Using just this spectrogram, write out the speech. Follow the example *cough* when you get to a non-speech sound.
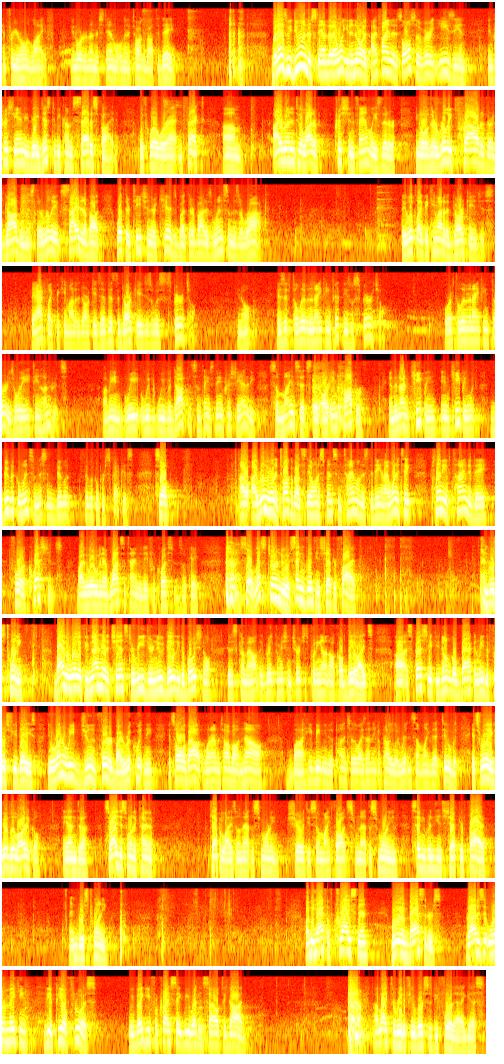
and for your own life in order to understand what we're going to talk about today. *coughs* But as we do understand that, I want you to know I find that it's also very easy in, in Christianity today just to become satisfied with where we're at. In fact, um, I run into a lot of Christian families that are, you know, they're really proud of their godliness. They're really excited about what they're teaching their kids, but they're about as winsome as a rock. They look like they came out of the dark ages. They act like they came out of the dark ages. If it's the dark ages, it was spiritual. You know? As if to live in the 1950s was spiritual, or if to live in the 1930s or the 1800s. I mean, we, we've, we've adopted some things today in Christianity, some mindsets that are improper, and they're not in keeping, in keeping with biblical winsomeness and biblical perspectives. So, I, I really want to talk about this today. I want to spend some time on this today, and I want to take plenty of time today for questions. By the way, we're going to have lots of time today for questions, okay? *clears throat* so let's turn to 2 Corinthians chapter 5 and verse 20. By the way, if you've not had a chance to read your new daily devotional, that has come out, the Great Commission Church is putting out now called Daylights. Uh, especially if you don't go back and read the first few days. You'll run to read June 3rd by Rick Whitney. It's all about what I'm going to talk about now. Uh, he beat me to the punch. Otherwise, I think I probably would have written something like that too. But it's really a good little article. And uh, so I just want to kind of capitalize on that this morning, share with you some of my thoughts from that this morning in 2 Corinthians chapter 5 and verse 20. On behalf of Christ, then, we are ambassadors. God, as it were, making the appeal through us. We beg you, for Christ's sake, be reconciled to God. *coughs* I'd like to read a few verses before that, I guess.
